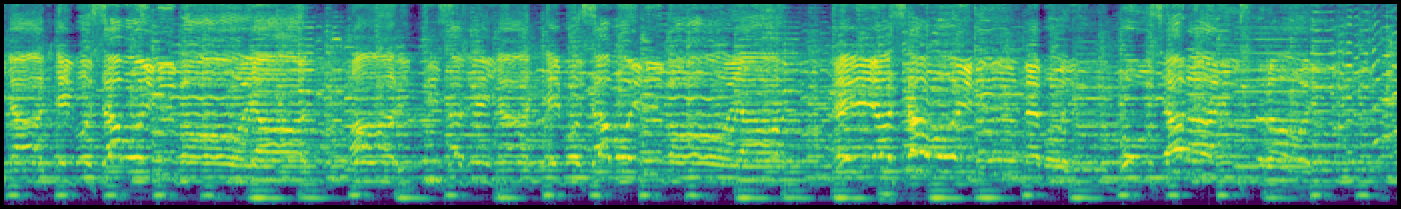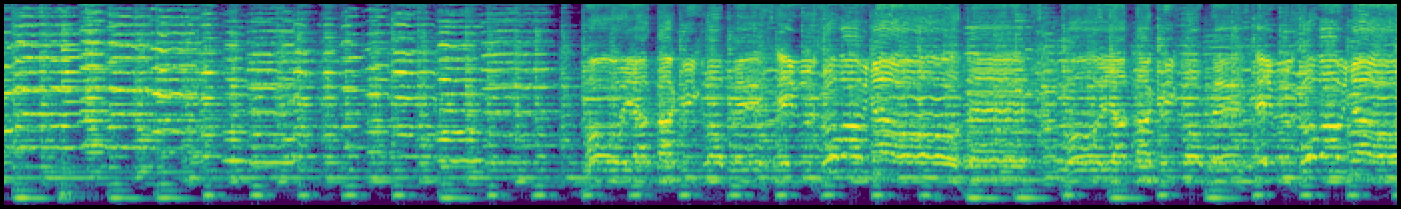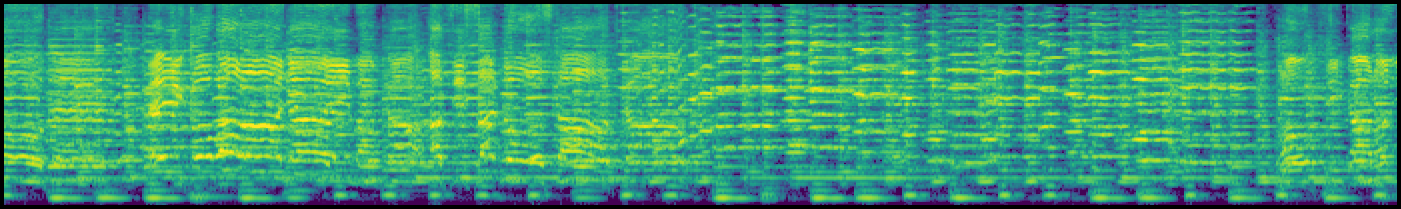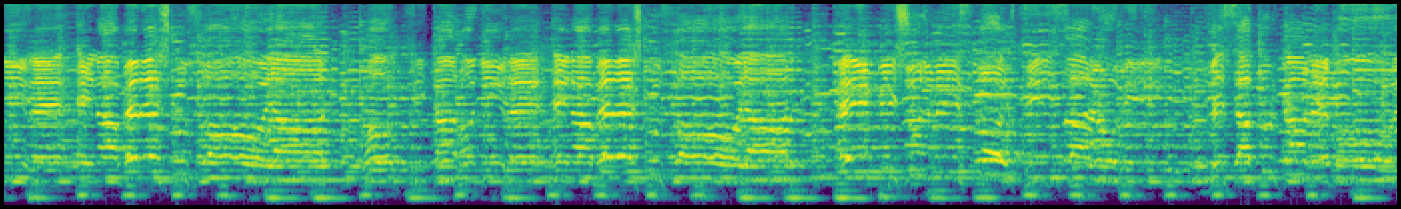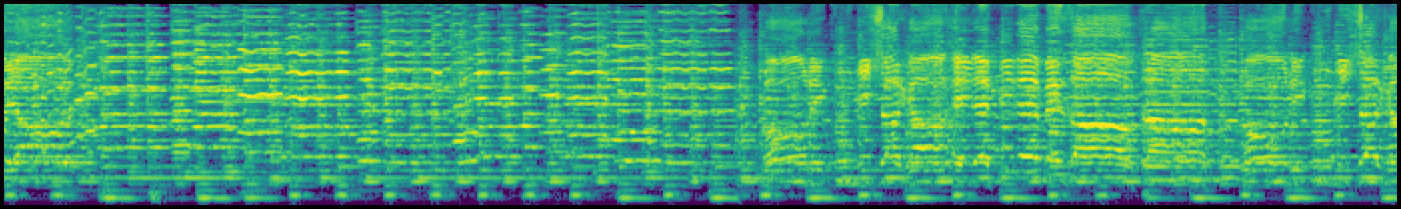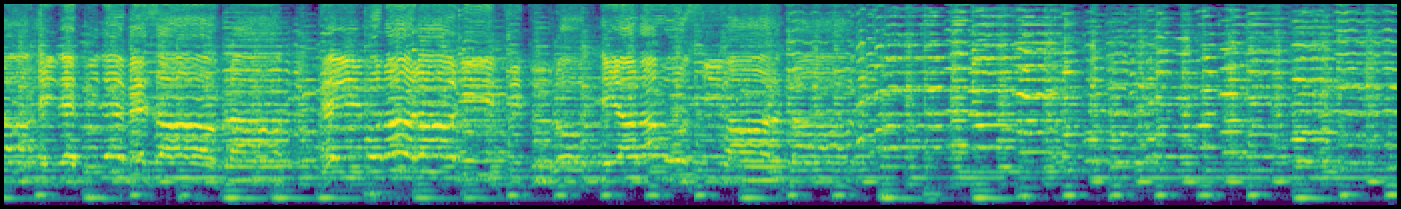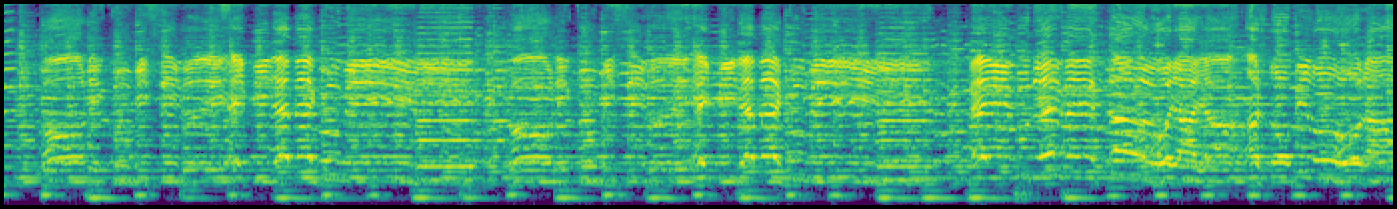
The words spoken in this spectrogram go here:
Ceylan ey boşa boynu boyan Arifçi sa Ceylan ey boşa boynu boyan ne boyu? Oğuzcan'a yustroyu Moja takich lopez ey wulkował na Až dobilo hora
